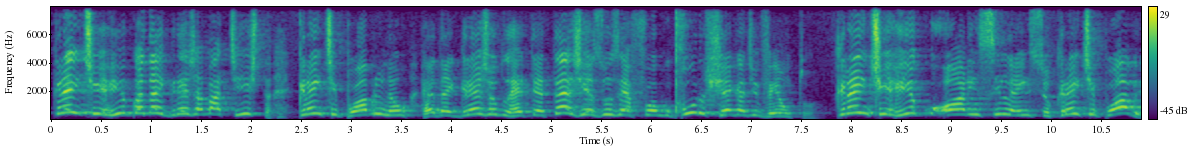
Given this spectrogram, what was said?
Crente rico é da igreja batista. Crente pobre não. É da igreja do reteté. Jesus é fogo puro, chega de vento. Crente rico ora em silêncio. Crente pobre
